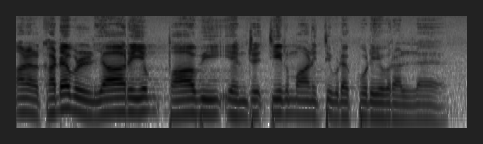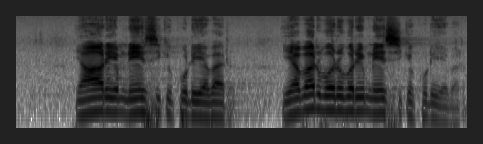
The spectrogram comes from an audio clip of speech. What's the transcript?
ஆனால் கடவுள் யாரையும் பாவி என்று தீர்மானித்து விடக்கூடியவர் அல்ல. யாரையும் நேசிக்கக்கூடியவர் எவர் ஒருவரையும் நேசிக்கக்கூடியவர்.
